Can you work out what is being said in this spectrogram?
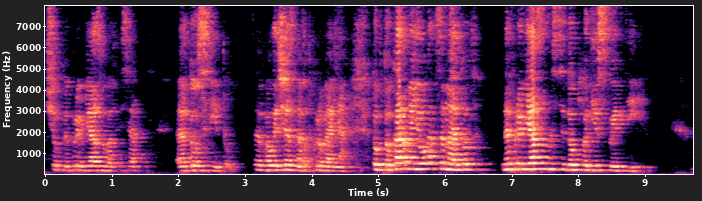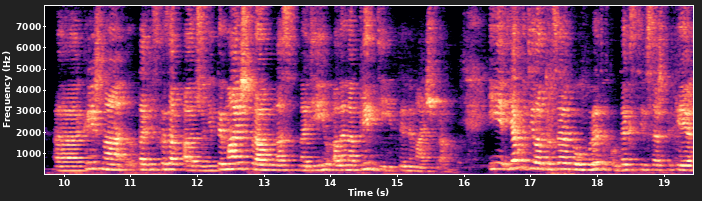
щоб не прив'язуватися до світу. Це величезне откровення. Тобто карма-йога це метод неприв'язаності до плодів своїх дій. Е, Крішна так і сказав Арджуні, ти маєш право на с- на дію, але на плід дії ти не маєш права. І я хотіла про це поговорити в контексті все ж таки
